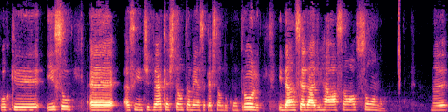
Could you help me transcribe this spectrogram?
Porque isso, é, assim, vê a questão também, essa questão do controle e da ansiedade em relação ao sono, né?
